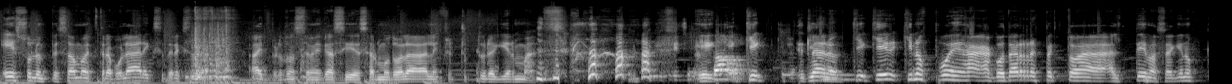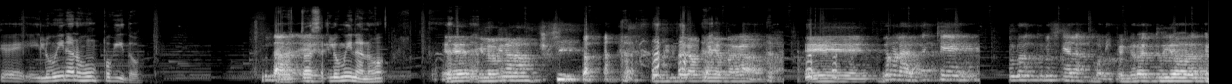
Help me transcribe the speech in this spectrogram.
eso lo empezamos a extrapolar, etcétera, etcétera. Ay, perdón, se me casi desarmó toda la, infraestructura aquí hermano. Eh, claro, ¿qué, nos puedes acotar respecto al tema? O sea, que nos que, ilumínanos un poquito. Entonces, eh, ilumínanos. Eh, ilumínanos un poquito, porque muy apagado. Eh, bueno, la verdad es que tú lo, tú lo señalas como los primeros estudios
